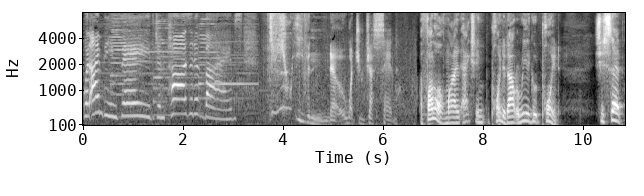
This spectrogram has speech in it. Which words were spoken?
when I'm being bathed in positive vibes. Do you even know what you just said? A follower of mine actually pointed out a really good point. She said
